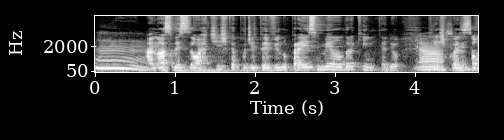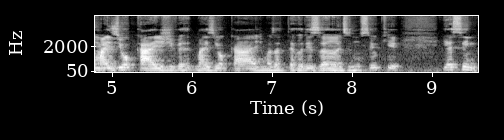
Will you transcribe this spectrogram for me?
Hum. A nossa decisão artística podia ter vindo para esse meandro aqui, entendeu? Ah, que as coisas sim. são mais yokais, mais yokais, mais aterrorizantes, não sei o quê. E assim,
